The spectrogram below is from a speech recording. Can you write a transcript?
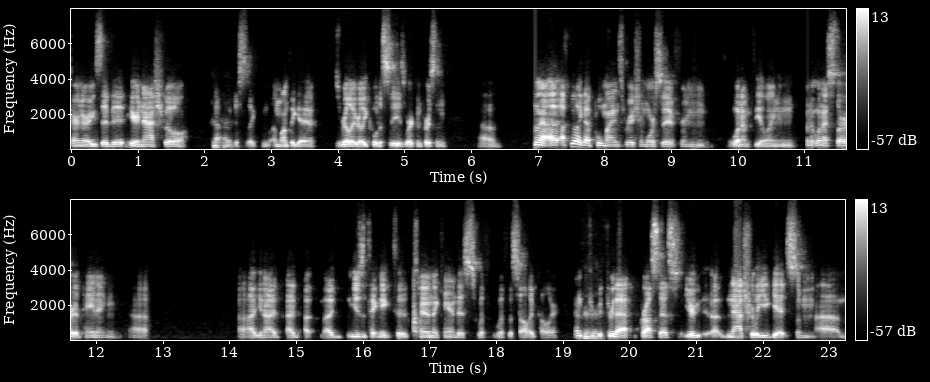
Turner exhibit here in Nashville uh, Mhm. just like a month ago. Was really really cool to see his work in person. Um, I, I feel like I pull my inspiration more so from what I'm feeling. When, when I started painting, uh, uh, you know, I, I, I use a technique to tone a canvas with, with a solid color. And through, through that process, you're uh, naturally you get some, um,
